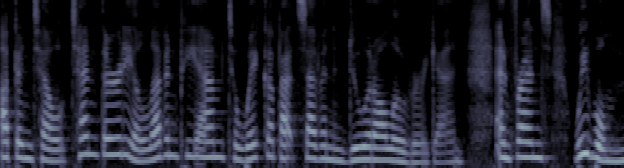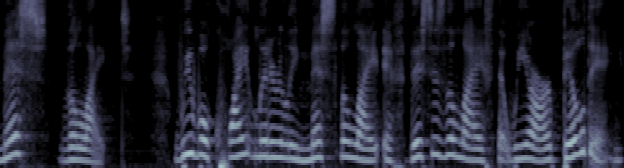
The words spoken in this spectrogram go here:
up until 10:30, 11 p.m. to wake up at 7 and do it all over again. And friends, we will miss the light we will quite literally miss the light if this is the life that we are building.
